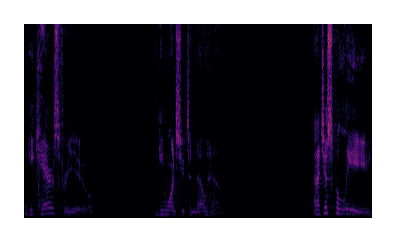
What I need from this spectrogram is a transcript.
And He cares for you and He wants you to know Him. And I just believe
